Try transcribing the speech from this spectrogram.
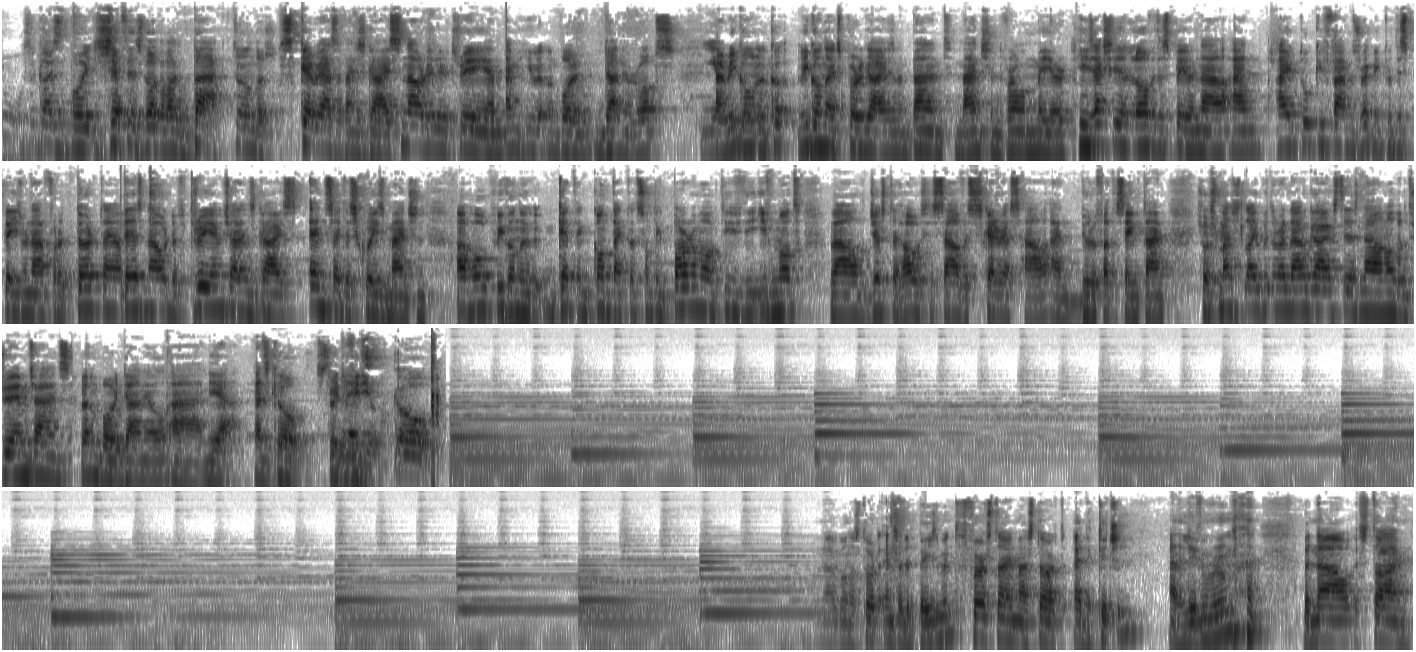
Yo, so guys, the boy Jeff is welcome, back to another scary ass adventure, guys. Now really 3 a.m. I'm here with my boy Daniel Robz. Yo. And we're gonna go- we're gonna explore, guys, an abandoned mansion from a mayor. He's actually in love with this place right now, and I took you fams with me to this place right now for the third time. There's now the 3 a.m. challenge, guys, inside this crazy mansion. I hope we're gonna get in contact with something paranormal activity. If not, well, just the house itself is scary as hell and beautiful at the same time. So smash the like button right now, guys. There's now another 3 a.m. challenge with my boy Daniel, and yeah, let's go straight to the video. Let's go. Start inside the basement. First time I start at the kitchen and the living room, but now it's time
